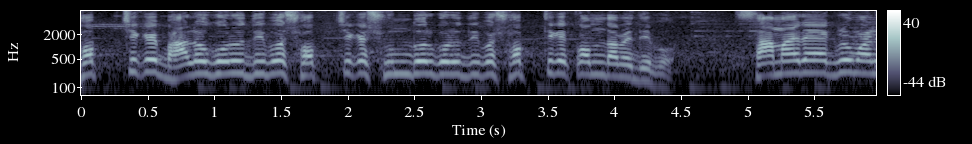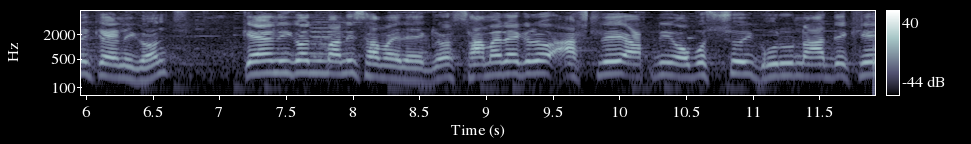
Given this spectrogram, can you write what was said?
সবথেকে ভালো গরু দিব সবথেকে সুন্দর গরু দিব সবথেকে কম দামে দিব। সামাইরা এগ্রো মানে কেরানীগঞ্জ। কেরানীগঞ্জ মানে সামাইরা এগ্রো। সামাইরা এগ্রো আসলে আপনি অবশ্যই গরু না দেখে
